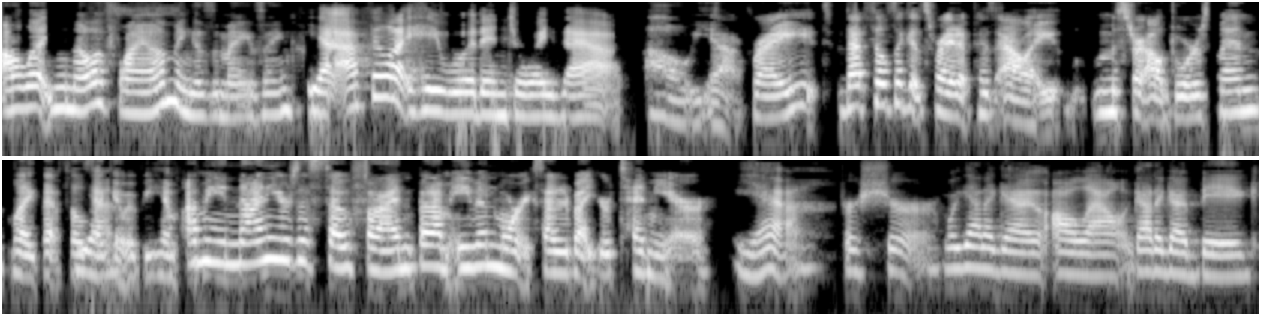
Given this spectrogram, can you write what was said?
I'll let you know if Wyoming is amazing. Yeah, I feel like he would enjoy that. Oh yeah, right. That feels like it's right up his alley, Mr. Outdoorsman. Like that feels yeah. like it would be him. I mean, nine years is so fun, but I'm even more excited about your ten year. Yeah, for sure. We got to go all out. Got to go big.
